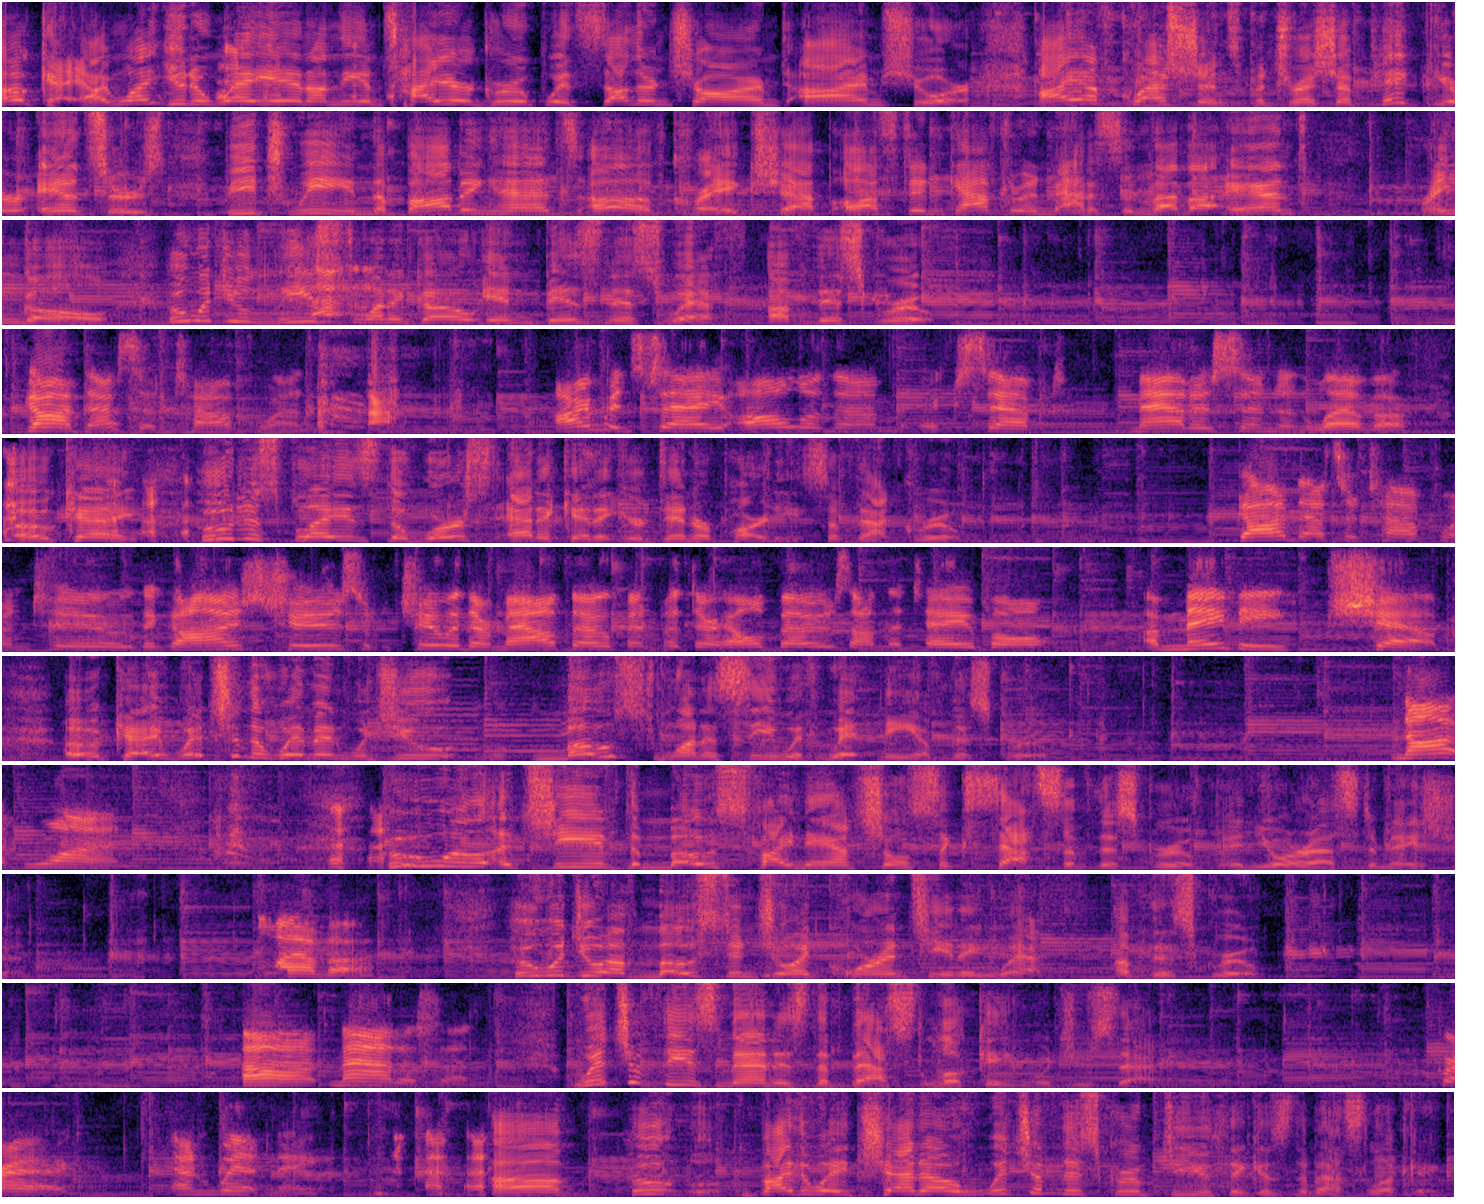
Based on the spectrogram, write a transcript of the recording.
Okay, I want you to weigh in on the entire group with Southern Charmed, I'm sure. I have questions, Patricia. Pick your answers between the bobbing heads of Craig Shep, Austin, Kathryn, Madison Leva, and Pringle. Who would you least want to go in business with of this group? God, that's a tough one. I would say all of them except Madison and Leva. Okay. Who displays the worst etiquette at your dinner parties of that group? God, that's a tough one too. The guys choose chew with their mouth open, put their elbows on the table. Uh, maybe Shep. Okay. Which of the women would you most want to see with Whitney of this group? Not one. Who will achieve the most financial success of this group in your estimation? Leva. Who would you have most enjoyed quarantining with of this group? Uh, Madison. Which of these men is the best looking, would you say? Craig. And Whitney. um, who, by the way, Cheno, which of this group do you think is the best looking?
